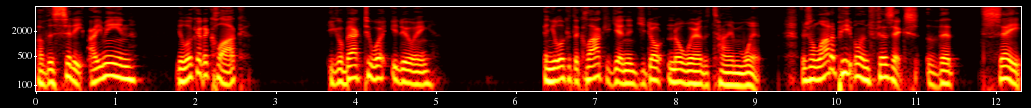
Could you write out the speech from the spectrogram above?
of the city. I mean, you look at a clock, you go back to what you're doing, and you look at the clock again and you don't know where the time went. There's a lot of people in physics that say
